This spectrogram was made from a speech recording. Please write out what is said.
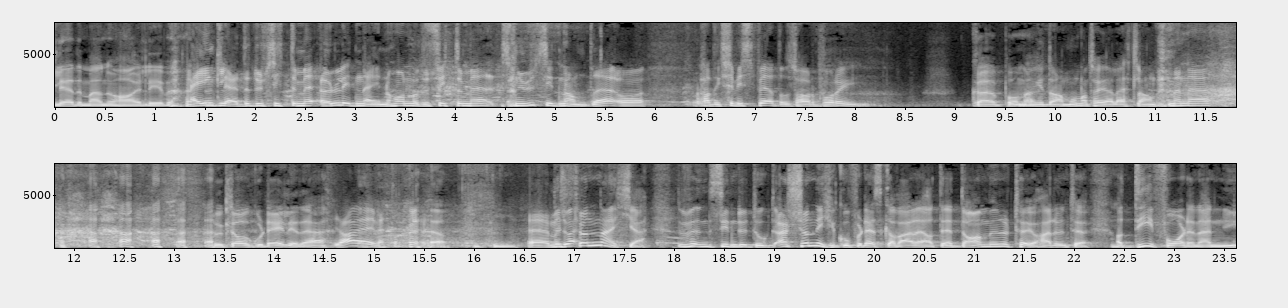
gleder meg nå har ha i livet. Én glede. Du sitter med øl i den ene hånden, og du sitter med snus i den andre. og Hadde jeg ikke visst bedre, så har du på deg Hva er jeg på noe med? dameundertøy eller et eller annet. Men eh, Du er klar over hvor deilig det er? ja, jeg vet det. Jeg vet Det du det skjønner jeg ikke. Siden du tok Jeg skjønner ikke hvorfor det skal være at det er dameundertøy og herreundertøy. At de får den der ny,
